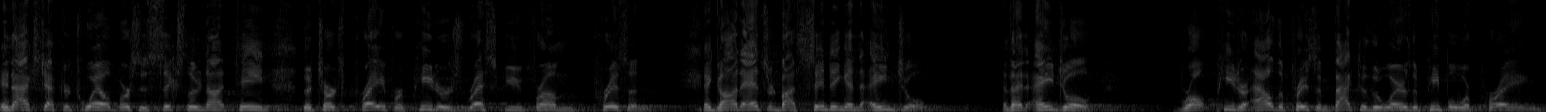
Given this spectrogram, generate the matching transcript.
In Acts chapter 12, verses 6 through 19, the church prayed for Peter's rescue from prison. And God answered by sending an angel. And that angel brought Peter out of the prison back to the, where the people were praying.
